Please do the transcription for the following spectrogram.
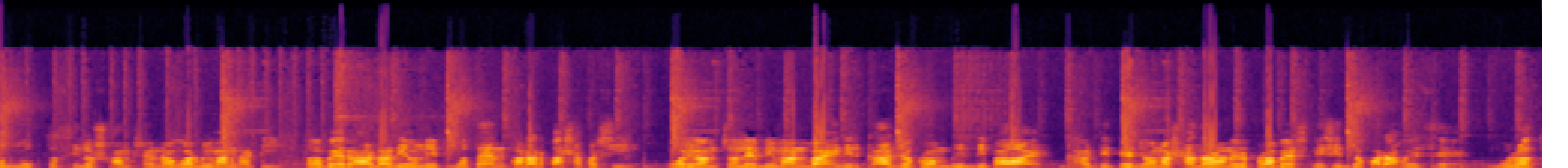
উন্মুক্ত ছিল শমশেরনগর বিমান ঘাঁটি। তবে রাডার ইউনিট মোতায়েন করার পাশাপাশি ওই অঞ্চলে বিমান বাহিনীর কার্যক্রম বৃদ্ধি পাওয়ায় ঘাঁটিতে জনসাধারণের প্রবেশ নিষিদ্ধ করা হয়েছে। মূলত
